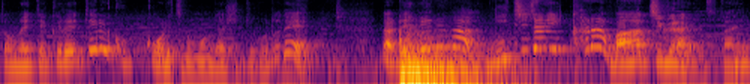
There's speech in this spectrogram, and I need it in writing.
とめてくれてる国公立の問題集ということでだからレベルが日大からマーチぐらいなんです大体。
